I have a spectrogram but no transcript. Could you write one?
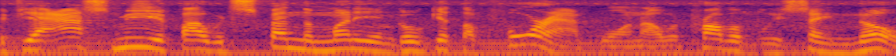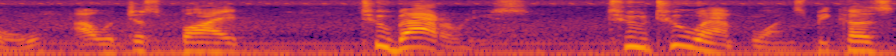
if you ask me if I would spend the money and go get the 4 amp one, I would probably say no. I would just buy two batteries, two 2 amp ones, because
